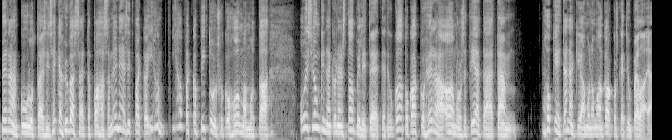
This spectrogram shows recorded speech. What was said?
perään kuuluttaisin sekä hyvässä että pahassa. Menee sitten vaikka ihan, ihan vaikka vituiksi koko homma, mutta olisi jonkinnäköinen stabiliteetti, että kun Kaapo Kakko herää aamulla, se tietää, että okei, tänäkin aamuna mä oon kakkosketjun pelaaja.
